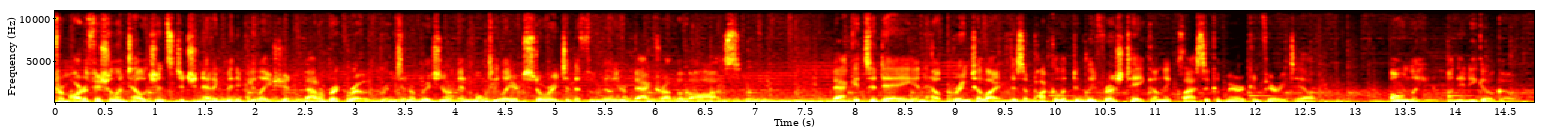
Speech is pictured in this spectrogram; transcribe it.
From artificial intelligence to genetic manipulation, Battle Brick Road brings an original and multi layered story to the familiar backdrop of Oz. Back it today and help bring to life this apocalyptically fresh take on the classic American fairy tale. Only on Indiegogo.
